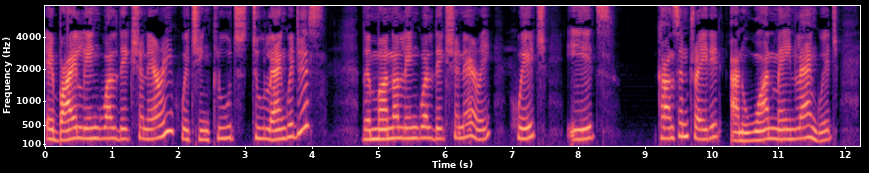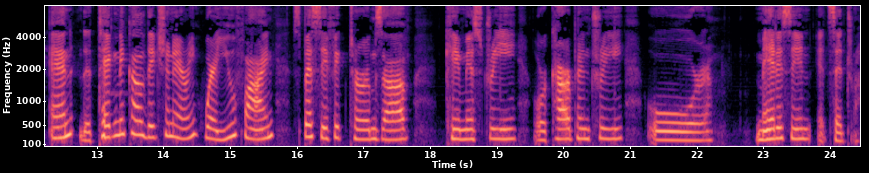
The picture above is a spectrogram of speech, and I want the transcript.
a bilingual dictionary, which includes two languages, the monolingual dictionary, which is concentrated on one main language, and the technical dictionary, where you find specific terms of chemistry or carpentry or medicine, etc.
